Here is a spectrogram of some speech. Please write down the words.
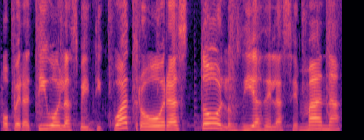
operativo las 24 horas todos los días de la semana.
